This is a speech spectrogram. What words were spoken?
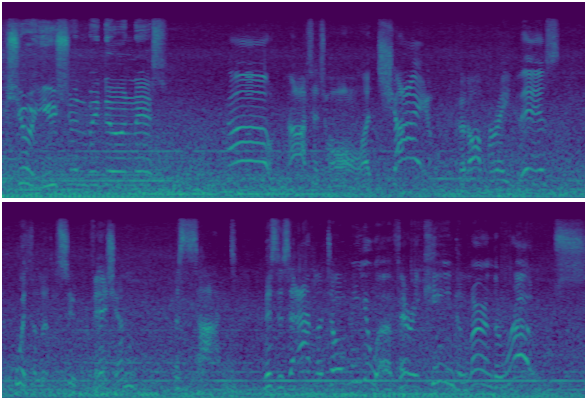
You sure you shouldn't be doing this? No, not at all. A child could operate this with a little supervision. Besides, Mrs. Adler told me you were very keen to learn the ropes.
